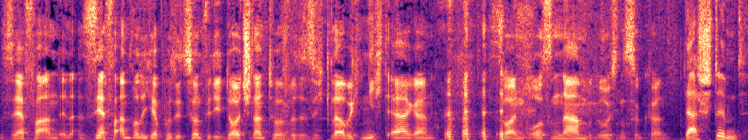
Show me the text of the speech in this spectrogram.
sehr, veran in sehr verantwortlicher Position für die Deutschlandtour würde sich, glaube ich, nicht ärgern, so einen großen Namen begrüßen zu können. Das stimmt.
